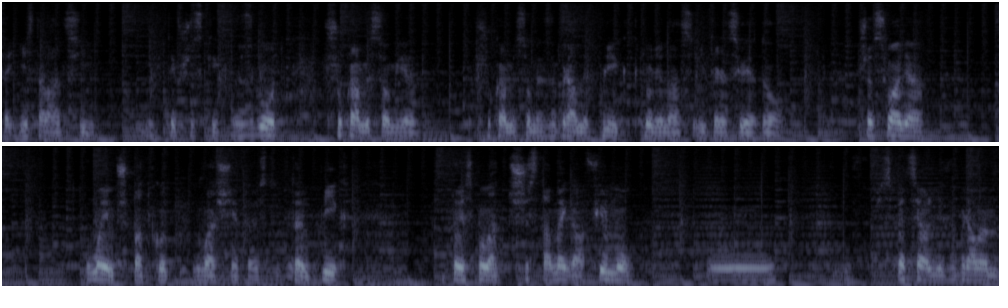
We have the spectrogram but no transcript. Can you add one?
tej instalacji tych wszystkich zgód, szukamy sobie, szukamy sobie wybrany plik, który nas interesuje do przesłania. W moim przypadku właśnie to jest ten plik. To jest ponad 300 mega filmu. Yy, Specjalnie wybrałem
